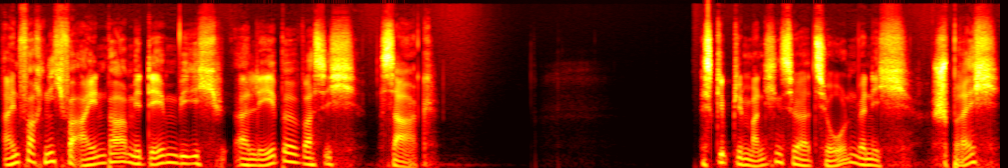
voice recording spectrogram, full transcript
einfach nicht vereinbar mit dem, wie ich erlebe, was ich sage. Es gibt in manchen Situationen, wenn ich spreche,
